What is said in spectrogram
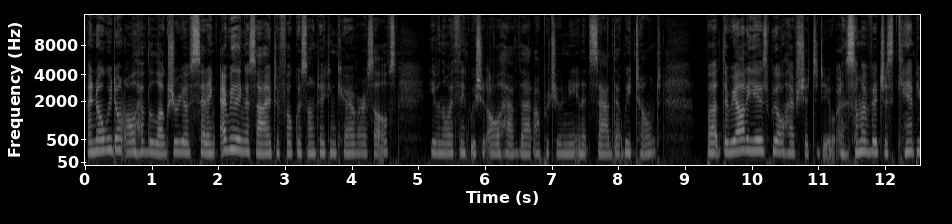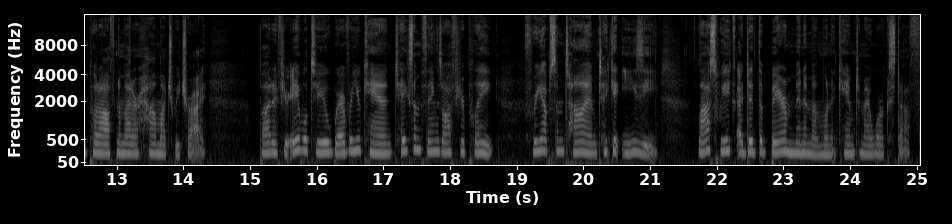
I know we don't all have the luxury of setting everything aside to focus on taking care of ourselves, even though I think we should all have that opportunity, and it's sad that we don't. But the reality is, we all have shit to do, and some of it just can't be put off no matter how much we try. But if you're able to, wherever you can, take some things off your plate. Free up some time, take it easy. Last week, I did the bare minimum when it came to my work stuff,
